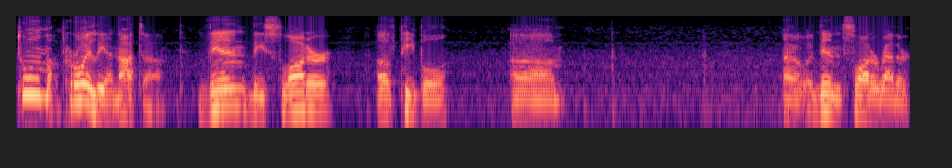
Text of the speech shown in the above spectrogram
tum proilia nata. Then the slaughter of people, um, uh, then slaughter rather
